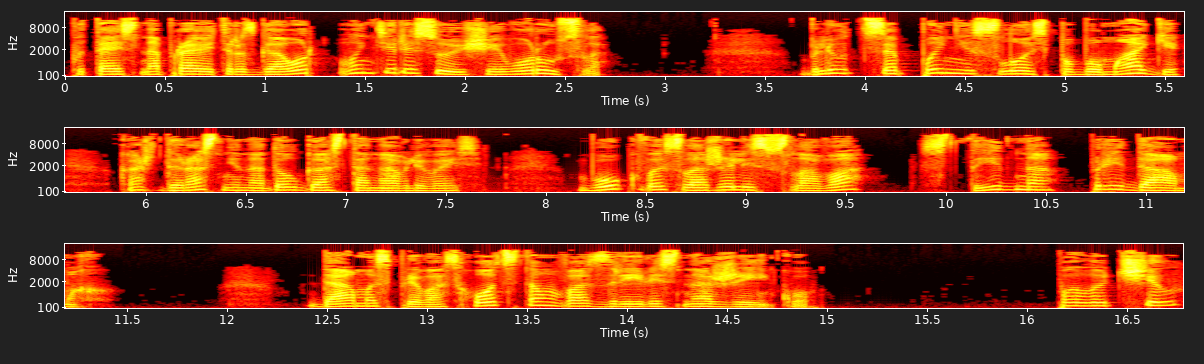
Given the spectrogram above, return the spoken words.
пытаясь направить разговор в интересующее его русло. Блюдце понеслось по бумаге, каждый раз ненадолго останавливаясь. Буквы сложились в слова «стыдно при дамах». Дамы с превосходством воззрились на Женьку. «Получил?»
